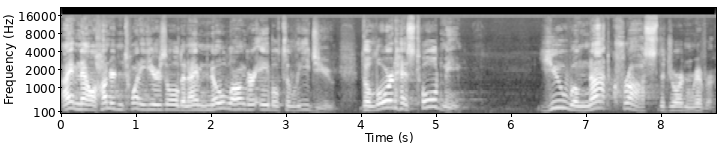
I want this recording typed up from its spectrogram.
I am now 120 years old and I am no longer able to lead you. The Lord has told me, You will not cross the Jordan River.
